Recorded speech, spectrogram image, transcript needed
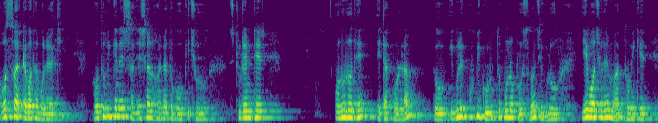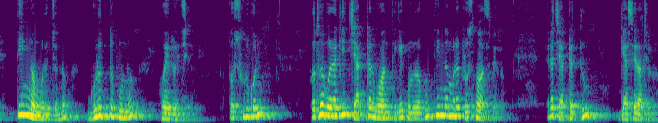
অবশ্য একটা কথা বলে রাখি, ভৌতবিজ্ঞানের সাজেশন হয় না, তবুও কিছু স্টুডেন্টের অনুরোধে এটা করলাম। তো এগুলি খুবই গুরুত্বপূর্ণ প্রশ্ন যেগুলো এ বছরের মাধ্যমিকের তিন নম্বরের জন্য গুরুত্বপূর্ণ হয়ে রয়েছে। তো শুরু করি। প্রথমে বলে রাখি চ্যাপ্টার ওয়ান থেকে কোনো রকম তিন নম্বরের প্রশ্ন আসবে না। এটা চ্যাপ্টার টু গ্যাসের আচরণ।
